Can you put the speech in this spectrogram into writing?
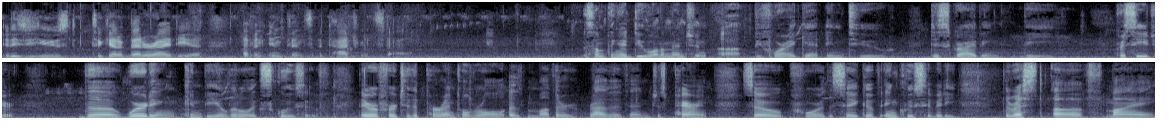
It is used to get a better idea of an infant's attachment style. Something I do want to mention uh, before I get into describing the procedure. The wording can be a little exclusive. They refer to the parental role as mother rather than just parent. So for the sake of inclusivity, the rest of my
